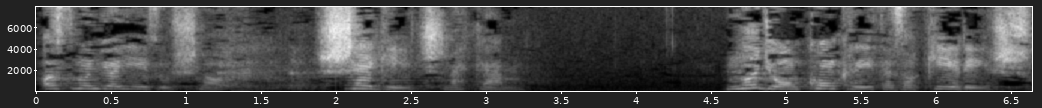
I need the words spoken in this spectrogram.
Azt mondja Jézusnak, segíts nekem. Nagyon konkrét ez a kérés.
